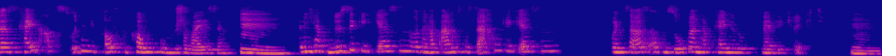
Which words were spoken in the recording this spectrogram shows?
da ist kein Arzt irgendwie drauf gekommen, komischerweise. Mhm. Und ich habe Nüsse gegessen oder habe andere Sachen gegessen und saß auf dem Sofa und habe keine Luft mehr gekriegt. Mhm.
